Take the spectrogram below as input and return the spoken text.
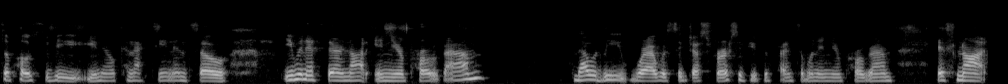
supposed to be you know connecting. And so even if they're not in your program that would be where I would suggest first if you could find someone in your program. If not,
